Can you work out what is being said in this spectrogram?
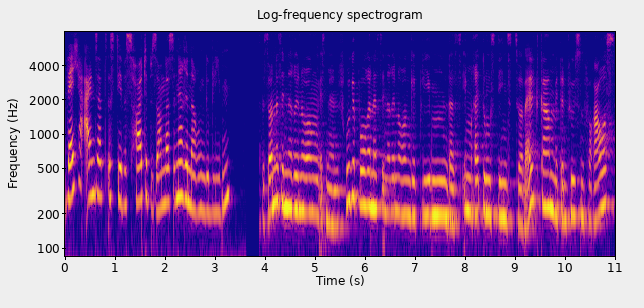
Welcher Einsatz ist dir bis heute besonders in Erinnerung geblieben? Besonders in Erinnerung ist mir ein Frühgeborenes in Erinnerung geblieben, das im Rettungsdienst zur Welt kam, mit den Füßen voraus,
